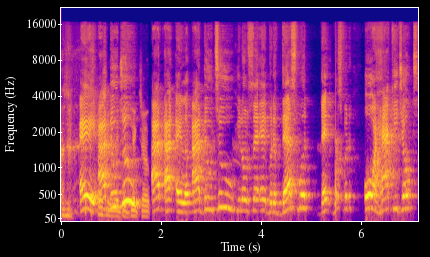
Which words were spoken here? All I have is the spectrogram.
Hey, I do with the dick too. I, I, hey, look, I do too. You know what I'm saying? Hey, but if that's what that works for, or hacky jokes,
